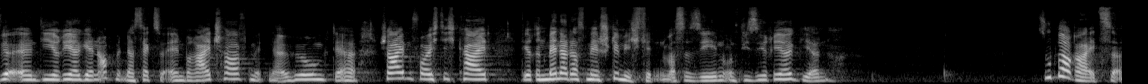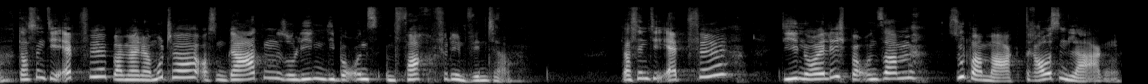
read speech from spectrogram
äh, die reagieren auch mit einer sexuellen Bereitschaft, mit einer Erhöhung der Scheidenfeuchtigkeit, während Männer das mehr stimmig finden, was sie sehen und wie sie reagieren. Superreize. Das sind die Äpfel bei meiner Mutter aus dem Garten. So liegen die bei uns im Fach für den Winter. Das sind die Äpfel, die neulich bei unserem Supermarkt draußen lagen.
